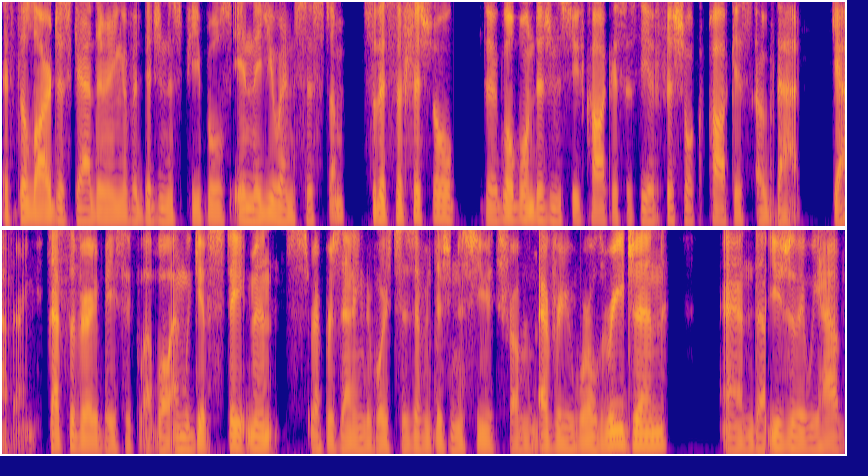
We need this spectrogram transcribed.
It's the largest gathering of indigenous peoples in the UN system. So that's the official the Global Indigenous Youth Caucus is the official caucus of that gathering. That's the very basic level. And we give statements representing the voices of Indigenous youth from every world region. And uh, usually we have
